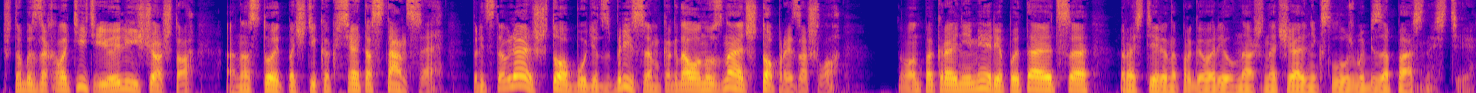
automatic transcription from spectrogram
чтобы захватить ее или еще что. Она стоит почти как вся эта станция. Представляешь, что будет с Брисом, когда он узнает, что произошло? Он, по крайней мере, пытается, растерянно проговорил наш начальник службы безопасности.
